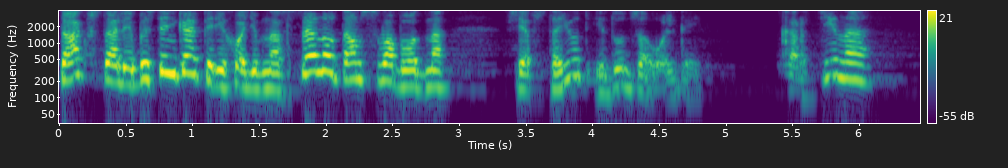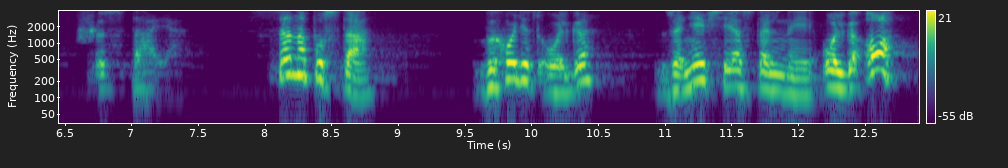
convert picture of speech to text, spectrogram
Так, встали быстренько, переходим на сцену, там свободно. Все встают, идут за Ольгой. Картина шестая. Сцена пуста. Выходит Ольга, за ней все остальные. Ольга, о,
